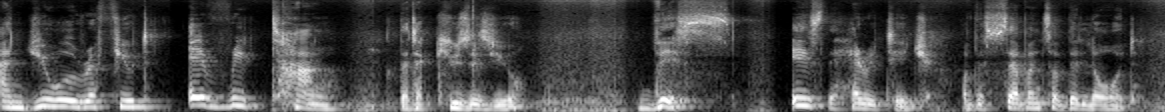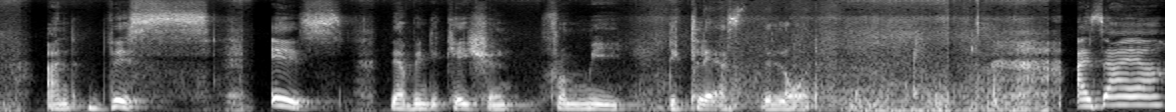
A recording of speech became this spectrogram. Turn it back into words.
and you will refute every tongue that accuses you. This is the heritage of the servants of the Lord, and this is their vindication from me, declares the Lord. Isaiah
